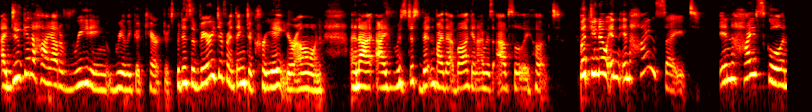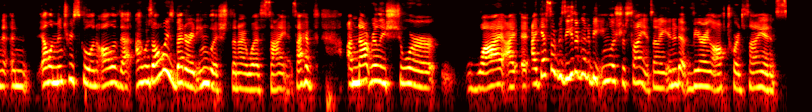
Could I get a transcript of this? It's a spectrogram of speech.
i do get a high out of reading really good characters but it's a very different thing to create your own. And i, I was just bitten by that bug and i was absolutely hooked. But you know in in hindsight in high school and, and, elementary school and all of that, I was always better at English than I was science. I have, I'm not really sure why. I, I guess I was either going to be English or science, and I ended up veering off towards science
